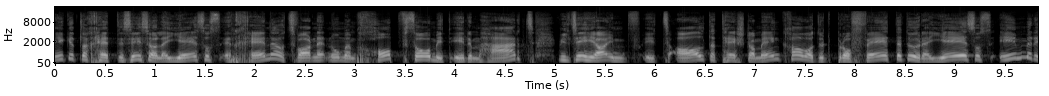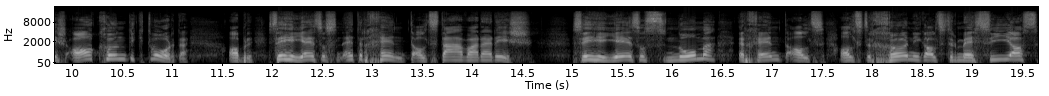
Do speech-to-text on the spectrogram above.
eigentlich hätten sie sollen Jesus erkennen und zwar nicht nur im Kopf, so mit ihrem Herz, weil sie ja im, im Alten Testament hatten, wo durch die Propheten durch Jesus immer ist angekündigt wurde. Aber sie haben Jesus nicht erkannt als der, wer er ist. Sie haben Jesus nur erkannt als, als der König, als der Messias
